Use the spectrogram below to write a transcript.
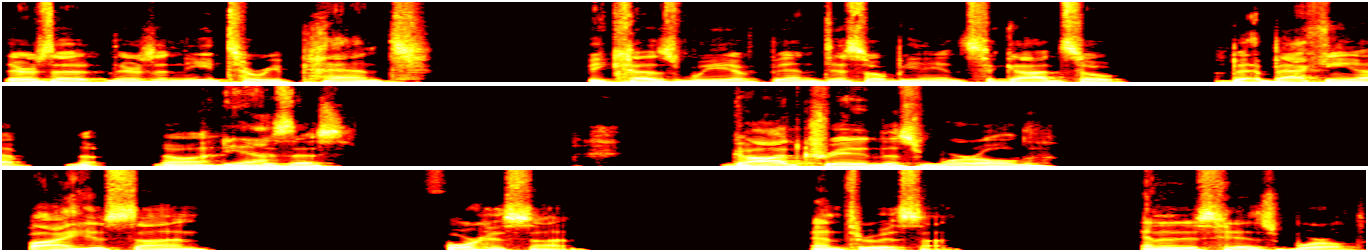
there's a there's a need to repent because we have been disobedient to God. So, b- backing up, Noah, yeah. is this God created this world by his son, for his son, and through his son. And it is his world.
